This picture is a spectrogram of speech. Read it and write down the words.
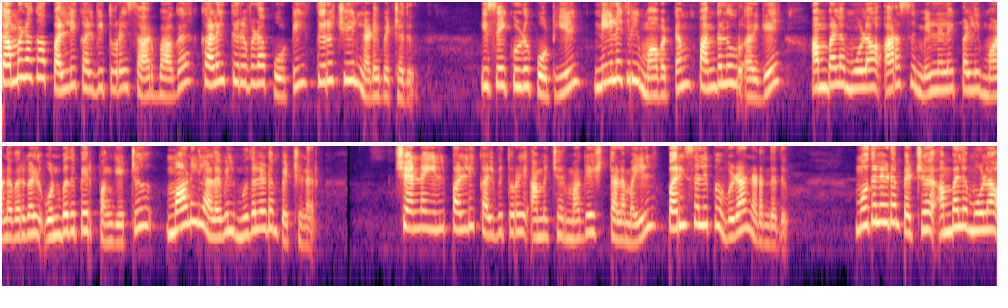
தமிழக பள்ளி கல்வித்துறை சார்பாக கலைத்திருவிழா போட்டி திருச்சியில் நடைபெற்றது. இசைக்குழு போட்டியில் நீலகிரி மாவட்டம் பந்தலூர் அருகே அம்பலமூலா அரசு மேல்நிலைப்பள்ளி மாணவர்கள் ஒன்பது பேர் பங்கேற்று மாநில அளவில் முதலிடம் பெற்றனர். சென்னையில் பள்ளி கல்வித்துறை அமைச்சர் மகேஷ் தலைமையில் பரிசளிப்பு விழா நடந்தது. முதலிடம் பெற்ற அம்பலமூலா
